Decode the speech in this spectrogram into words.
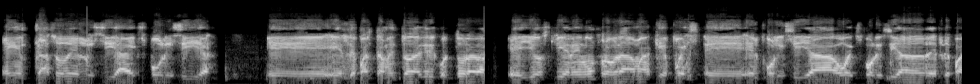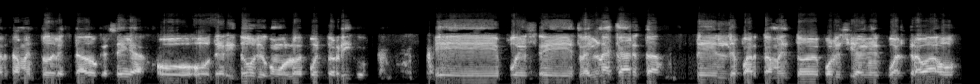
En el caso de policía, ex policía, eh, el Departamento de Agricultura, ellos tienen un programa que pues eh, el policía o ex policía del departamento del estado que sea o, territorio como lo de Puerto Rico, eh, pues trae una carta del departamento de policía en el cual trabajo,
